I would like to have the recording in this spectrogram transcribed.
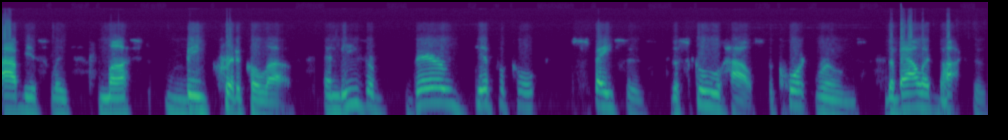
obviously must be critical of. And these are very difficult spaces the schoolhouse, the courtrooms, the ballot boxes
